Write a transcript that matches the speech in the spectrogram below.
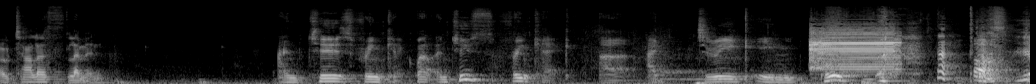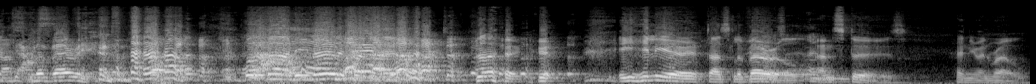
Otaleth, lemon. and choose Frinkek. Well, and choose Frinkek, uh, a drink in pub. Das Laverian. I hilio das leveril and stirs. Henry and Rel.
